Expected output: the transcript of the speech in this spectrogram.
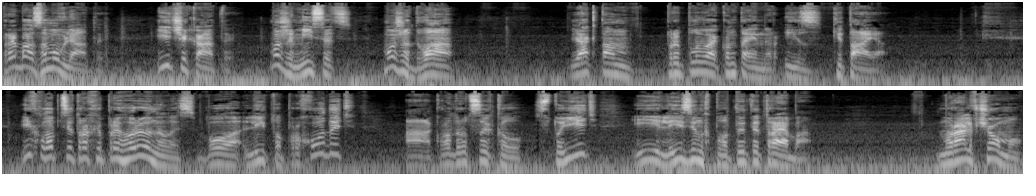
треба замовляти і чекати. Може місяць, може два. Як там припливе контейнер із Китая. І хлопці трохи пригорюнились, бо літо проходить, а квадроцикл стоїть і лізінг платити треба. Мораль в чому?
